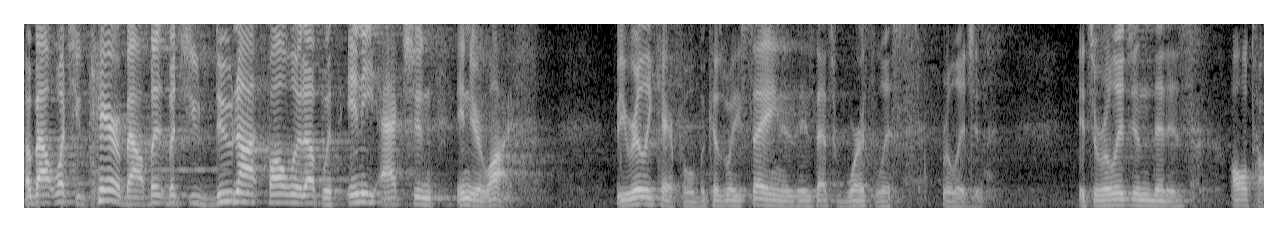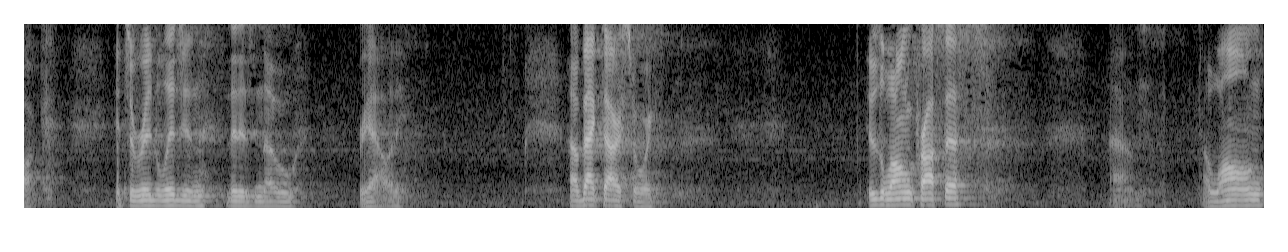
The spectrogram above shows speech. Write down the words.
about what you care about, but, but you do not follow it up with any action in your life. Be really careful because what he's saying is, is that's worthless religion. It's a religion that is all talk, it's a religion that is no reality. Uh, back to our story. It was a long process, um, a long,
